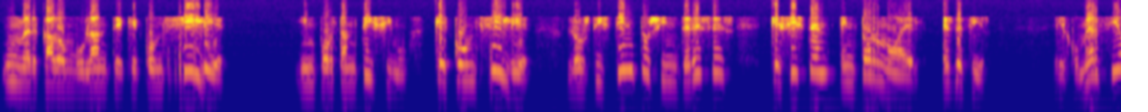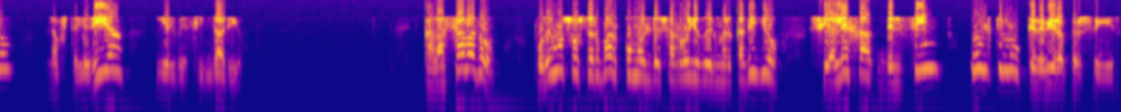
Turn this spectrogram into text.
un mercado ambulante que concilie, importantísimo, que concilie los distintos intereses que existen en torno a él, es decir, el comercio, la hostelería y el vecindario. Cada sábado podemos observar cómo el desarrollo del mercadillo se aleja del fin último que debiera perseguir,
